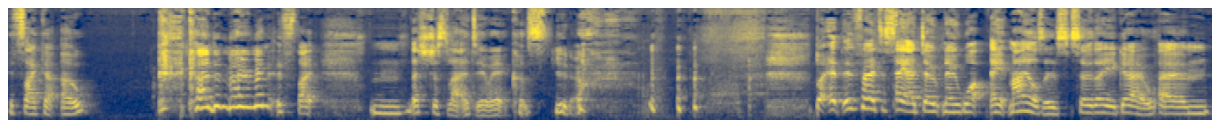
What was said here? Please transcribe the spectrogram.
It's like a oh kind of moment. It's like, mm, let's just let her do it because you know. But it- it's fair to say I don't know what eight miles is, so there you go. Um,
